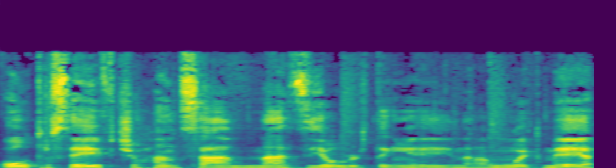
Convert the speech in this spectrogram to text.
outro safety, o Hansa Nazir, tem aí na 186,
